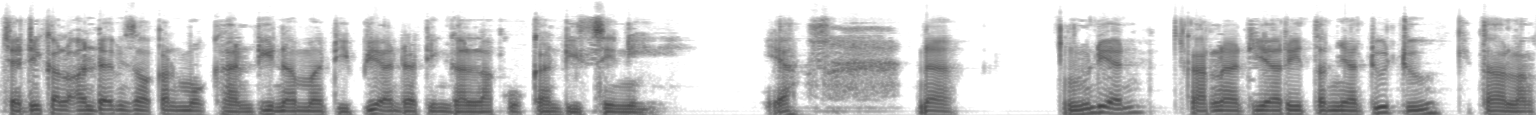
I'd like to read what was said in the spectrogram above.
Jadi kalau Anda misalkan mau ganti nama DB Anda tinggal lakukan di sini ya. Nah, kemudian karena dia return-nya dudu, kita lang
